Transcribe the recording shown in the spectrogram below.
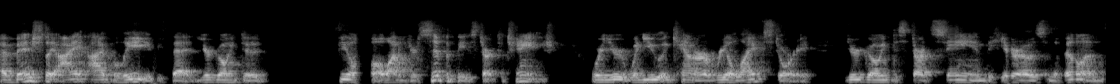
eventually, I I believe that you're going to feel a lot of your sympathies start to change. Where you're when you encounter a real life story, you're going to start seeing the heroes and the villains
